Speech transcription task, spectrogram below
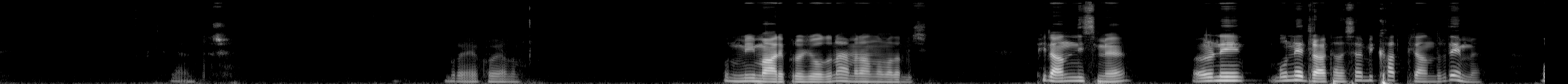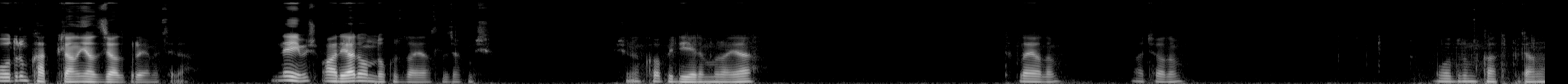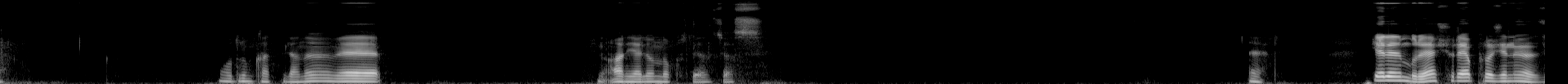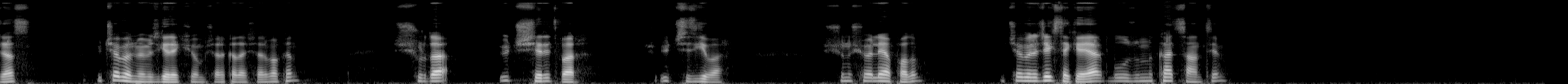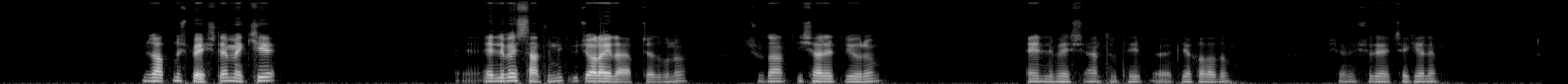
Enter. Buraya koyalım. Bunun mimari proje olduğunu hemen anlamaları için. Planın ismi. Örneğin bu nedir arkadaşlar? Bir kat planıdır değil mi? Bodrum kat planı yazacağız buraya mesela. Neymiş? Arial 19'da yazılacakmış. Şunu copy diyelim buraya. Tıklayalım. Açalım. Bodrum kat planı. Bodrum kat planı ve şimdi Arial 19'da yazacağız. Evet. Gelelim buraya. Şuraya projeni yazacağız. 3'e bölmemiz gerekiyormuş arkadaşlar. Bakın. Şurada 3 şerit var. Şu 3 çizgi var. Şunu şöyle yapalım. 3'e böleceksek eğer bu uzunluk kaç santim? 165. Demek ki e, 55 santimlik 3 arayla yapacağız bunu. Şuradan işaretliyorum. 55 enter deyip evet yakaladım. Şöyle şuraya çekelim.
